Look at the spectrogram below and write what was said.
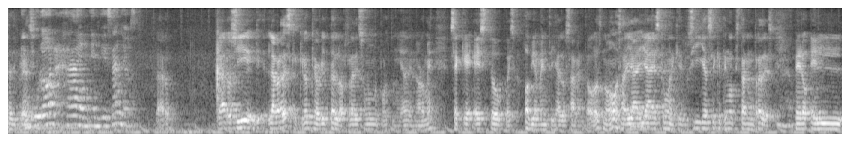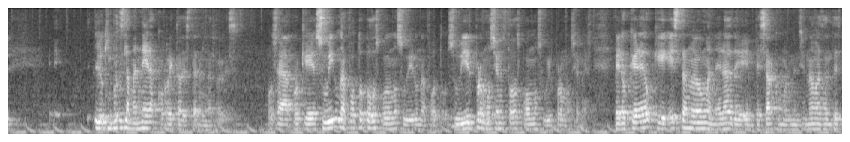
el ajá, en 10 años. Claro. Claro, sí, la verdad es que creo que ahorita las redes son una oportunidad enorme. Sé que esto, pues, obviamente ya lo saben todos, ¿no? O sea, ya, ya es como de que, pues, sí, ya sé que tengo que estar en redes, pero el, lo que importa es la manera correcta de estar en las redes. O sea, porque subir una foto, todos podemos subir una foto. Subir promociones, todos podemos subir promociones pero creo que esta nueva manera de empezar, como lo mencionabas antes,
